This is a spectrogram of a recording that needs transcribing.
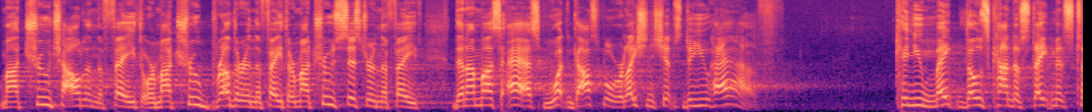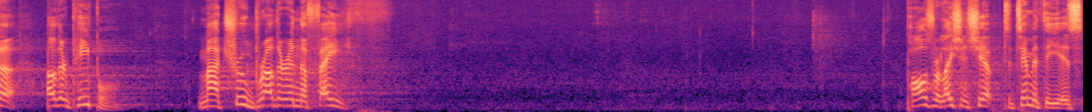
my true child in the faith, or my true brother in the faith, or my true sister in the faith, then I must ask, what gospel relationships do you have? Can you make those kind of statements to other people? My true brother in the faith. Paul's relationship to Timothy is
